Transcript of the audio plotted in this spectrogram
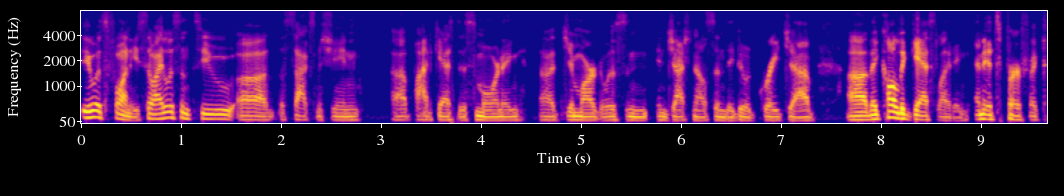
It was funny. So I listened to uh, the Sox Machine uh, podcast this morning. Uh, Jim Margalus and, and Josh Nelson, they do a great job. Uh, they called it gaslighting, and it's perfect.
